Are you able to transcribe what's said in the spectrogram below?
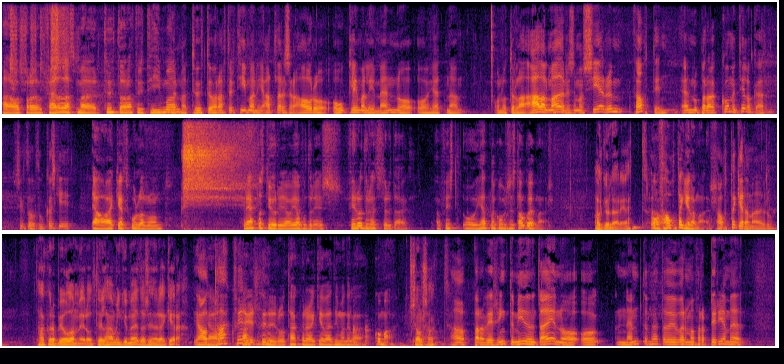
Það var bara ferðast maður 20 ára aftur í tíman. Hérna 20 ára aftur í tíman í allar þessar ár og ógleymalegi menn og, og hérna og náttúrulega aðal maðurinn sem að sér um þáttinn er nú bara komin til okkar Sigþór, þú kannski Já, Egert Skúlason, fréttastjóri á Jábúnduris, fyrirvættur fréttastjóri í dag að fyrst, og hérna komið sem stanguði maður Algjörlega rétt. og þáttagjara maður. þátt að gera maður Takk fyrir að bjóða mér og til hamingju með þetta sem þið er að gera. Já, takk fyrir, Takk fyrir og takk fyrir að gefa það tíma til að koma. Sjálfsagt. Það var bara við ringdum í þau um daginn og, og nefndum þetta við varum að fara að byrja með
